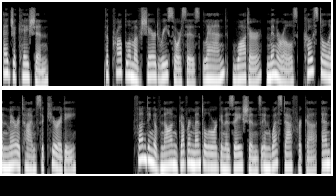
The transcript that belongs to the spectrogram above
Education The problem of shared resources land, water, minerals, coastal and maritime security Funding of non-governmental organizations in West Africa, and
